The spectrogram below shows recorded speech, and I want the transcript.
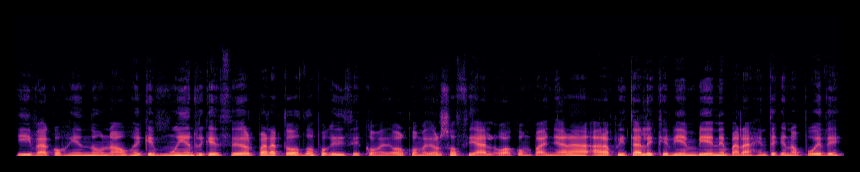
y va cogiendo un auge que es muy enriquecedor para todos, porque dices comedor, comedor social o acompañar a, a hospitales, que bien viene para gente que no puede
